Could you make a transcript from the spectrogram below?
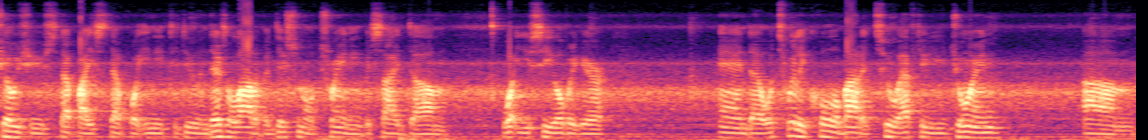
shows you step by step what you need to do. And there's a lot of additional training beside um, what you see over here. And uh, what's really cool about it too after you join um,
